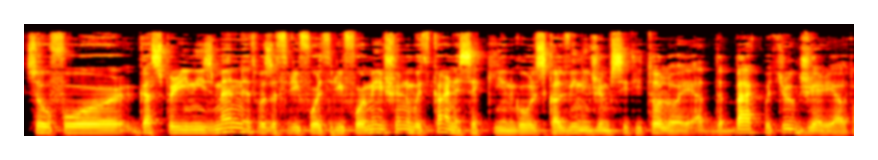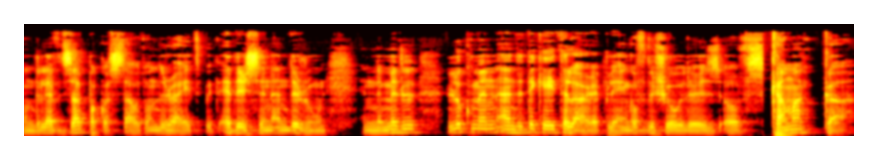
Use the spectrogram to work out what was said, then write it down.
So for Gasperini's men, it was a 3-4-3 formation with Carnesecchi in goal, Scalvini, Djimsiti, Toloi at the back with Ruggeri out on the left, Zappacosta out on the right with Ederson and de Roon in the middle, Lookman and De Ketelaere playing off the shoulders of Scamacca.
